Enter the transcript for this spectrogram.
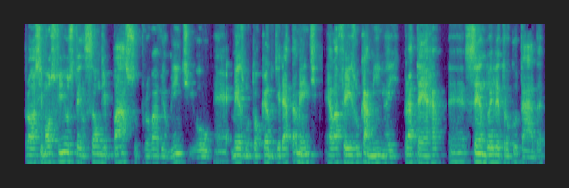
próximo aos fios, tensão de passo, provavelmente, ou é, mesmo tocando diretamente, ela fez o caminho aí para a Terra, é, sendo eletrocutada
